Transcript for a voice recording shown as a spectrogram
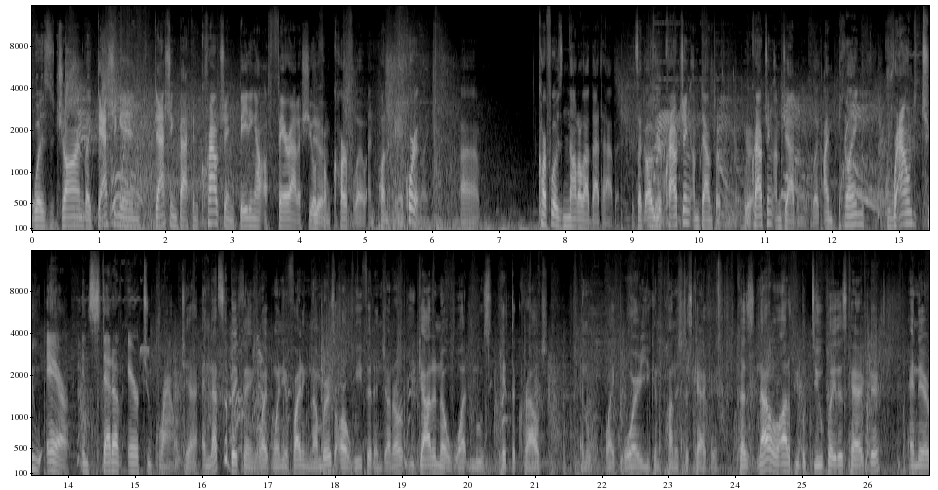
was John like dashing in, dashing back, and crouching, baiting out a fair out of shield Yeah. from Karflo and punishing accordingly. Um, Karflo is not allowed that to happen. It's like, oh, you're crouching, I'm down tilting you. You're Yeah. crouching, I'm jabbing you. Like I'm playing ground to air instead of air to ground. Yeah, and that's the big thing. Like when you're fighting numbers or Wii Fit in general, you gotta know what moves hit the crouch and like where you can punish this character. Because not a lot of people do play this character, and they're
